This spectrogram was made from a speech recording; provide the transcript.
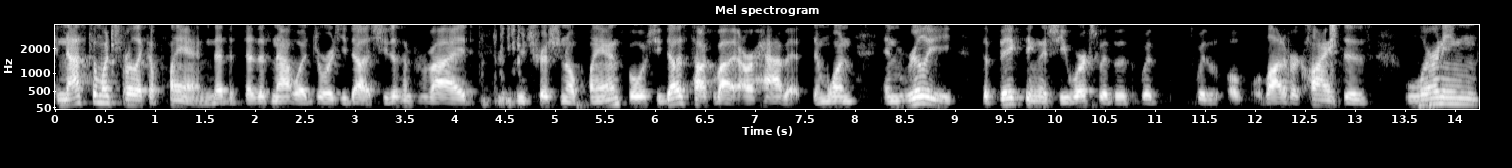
not so much for like a plan. That that is not what Georgie does. She doesn't provide nutritional plans, but what she does talk about are habits. And one, and really, the big thing that she works with with, with with a, a lot of our clients is learning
